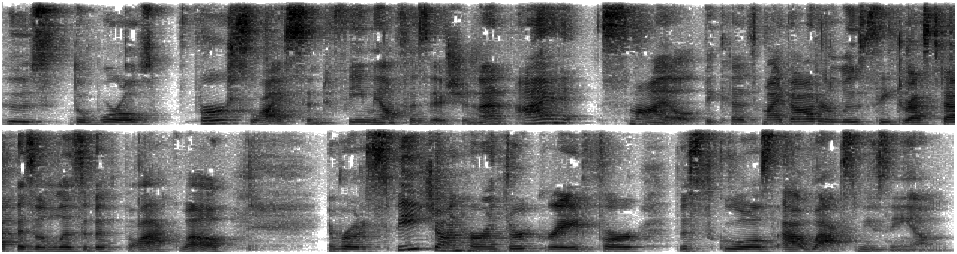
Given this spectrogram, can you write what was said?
who's the world's first licensed female physician. And I smiled because my daughter Lucy dressed up as Elizabeth Blackwell and wrote a speech on her in third grade for the school's uh, wax museum.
